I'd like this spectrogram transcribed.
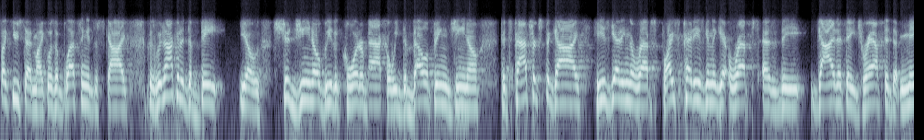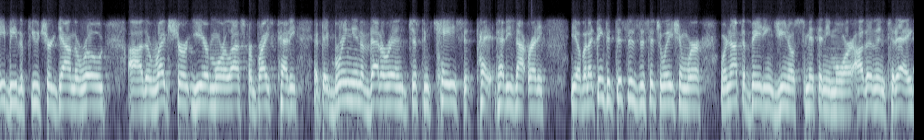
like you said, Mike, was a blessing in disguise because we're not going to debate you know, should Geno be the quarterback? Are we developing Geno? Fitzpatrick's the guy. He's getting the reps. Bryce Petty is going to get reps as the guy that they drafted that may be the future down the road. Uh, the red shirt year, more or less, for Bryce Petty. If they bring in a veteran just in case Petty's not ready, you know, but I think that this is a situation where we're not debating Geno Smith anymore, other than today,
